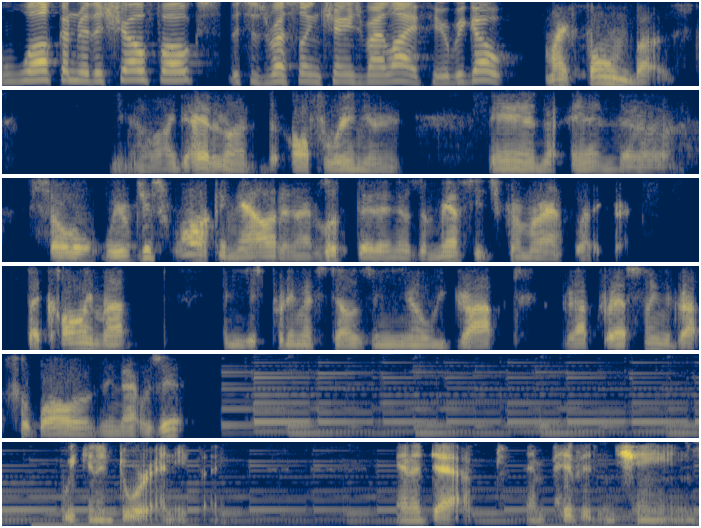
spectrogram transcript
Welcome to the show, folks. This is Wrestling Changed My Life. Here we go. My phone buzzed. You know, I had it on off ringer, and and uh, so we were just walking out, and I looked at it, and it was a message from our athletic director. So I call him up, and he just pretty much tells me, you know, we dropped dropped wrestling, we dropped football, and that was it. We can endure anything and adapt and pivot and change.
